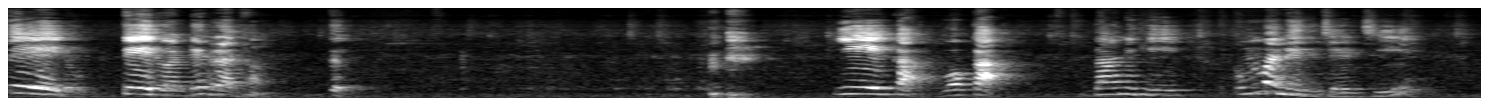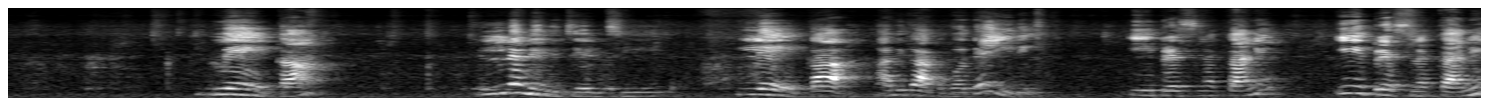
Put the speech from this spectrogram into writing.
తేరు తేరు అంటే రథం. ఏక ఒక దానికి ఉమ్మ అనేది చేర్చి మేక ఇల్లు అనేది చేర్చి లేక అది కాకపోతే ఇది. ఈ ప్రశ్నకు కానీ ఈ ప్రశ్నకు కానీ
